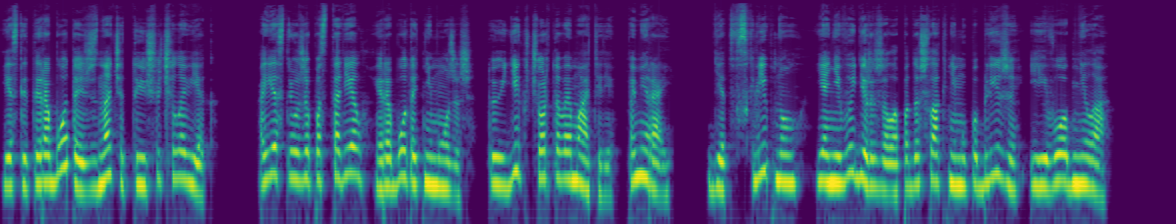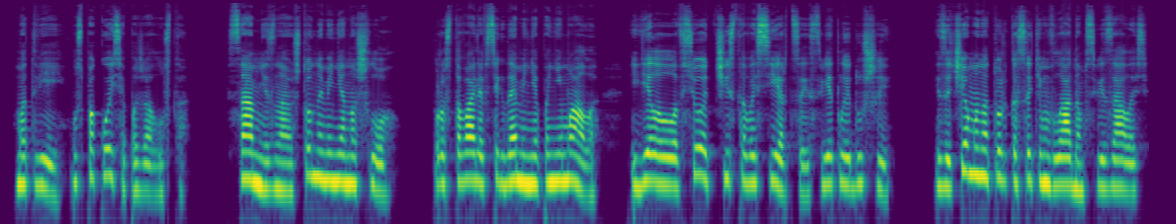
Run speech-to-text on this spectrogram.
Если ты работаешь, значит ты еще человек. А если уже постарел и работать не можешь, то иди к чертовой матери, помирай». Дед всхлипнул, я не выдержала, подошла к нему поближе и его обняла. «Матвей, успокойся, пожалуйста. Сам не знаю, что на меня нашло. Просто Валя всегда меня понимала и делала все от чистого сердца и светлой души. И зачем она только с этим Владом связалась?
